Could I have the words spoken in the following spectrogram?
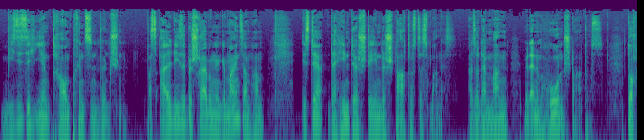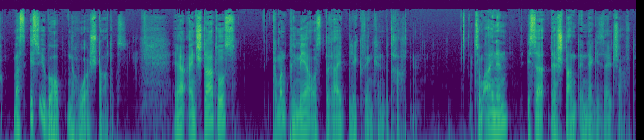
wie sie sich ihren Traumprinzen wünschen. Was all diese Beschreibungen gemeinsam haben, ist der dahinterstehende Status des Mannes also der Mann mit einem hohen Status. Doch was ist überhaupt ein hoher Status? Ja, ein Status kann man primär aus drei Blickwinkeln betrachten. Zum einen ist er der Stand in der Gesellschaft.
